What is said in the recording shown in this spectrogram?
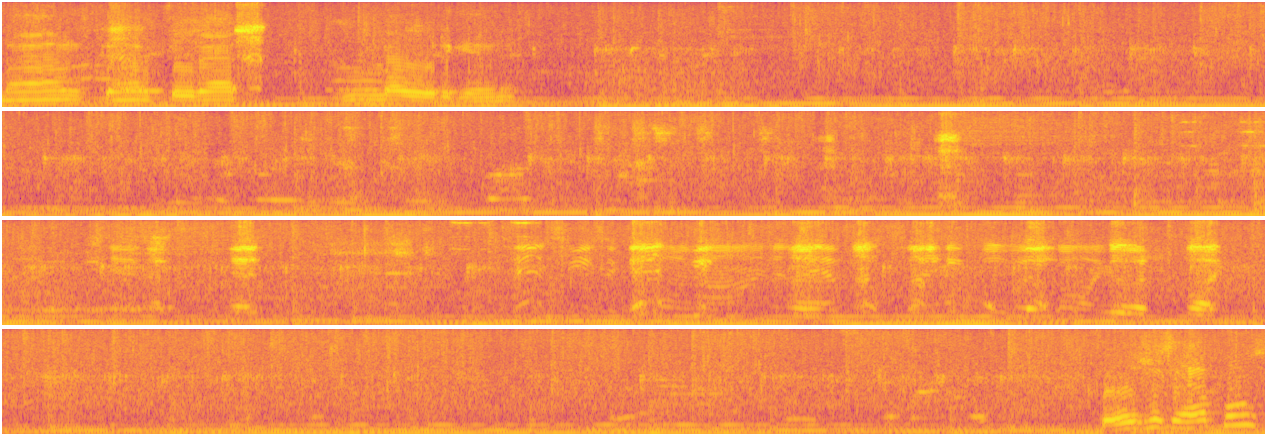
Mom's going through that mode again. Delicious apples?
